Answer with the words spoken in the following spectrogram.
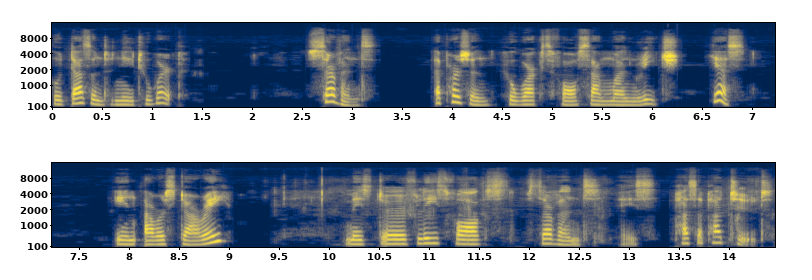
who doesn't need to work. Servant. A person who works for someone rich. Yes. In our story, Mr. Phileas Fogg's servant is Passepartout.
